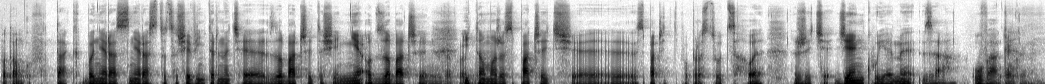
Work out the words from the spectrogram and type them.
potomków. Tak, bo nieraz, nieraz to, co się w internecie zobaczy, to się nie odzobaczy. Dokładnie. I to może spaczyć, e, spaczyć po prostu całe życie. Dziękujemy za uwagę. Dziękuję.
